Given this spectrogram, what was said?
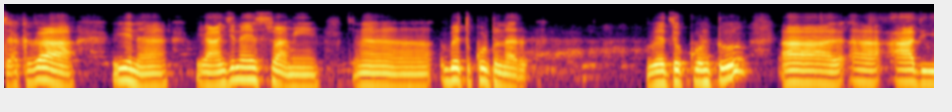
చక్కగా ఈయన ఈ ఆంజనేయ స్వామి వెతుక్కుంటున్నారు. వెతుక్కుంటూ అది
